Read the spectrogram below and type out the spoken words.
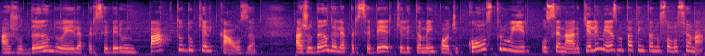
Ajudando ele a perceber o impacto do que ele causa, ajudando ele a perceber que ele também pode construir o cenário que ele mesmo está tentando solucionar.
